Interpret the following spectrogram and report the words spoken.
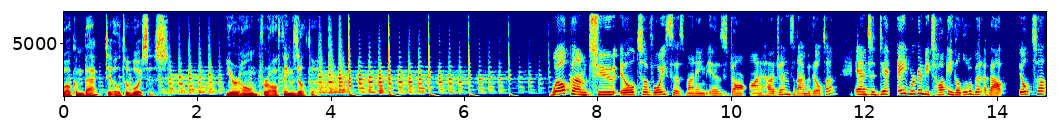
Welcome back to ILTA Voices, your home for all things ILTA. Welcome to ILTA Voices. My name is Dawn Hudgins and I'm with ILTA. And today we're going to be talking a little bit about ILTA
